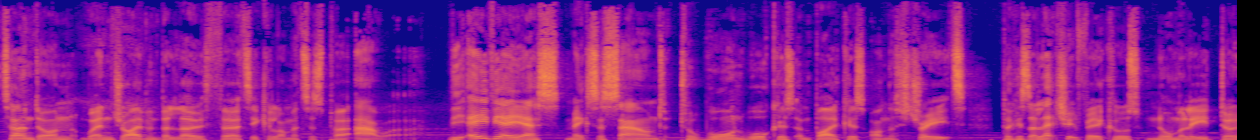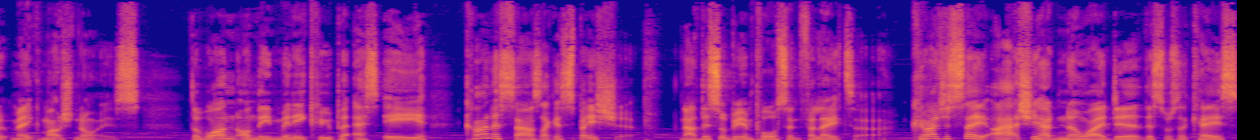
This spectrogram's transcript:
turned on when driving below 30 km per hour. The AVAS makes a sound to warn walkers and bikers on the street because electric vehicles normally don't make much noise. The one on the Mini Cooper SE kind of sounds like a spaceship. Now, this will be important for later. Can I just say, I actually had no idea that this was the case.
